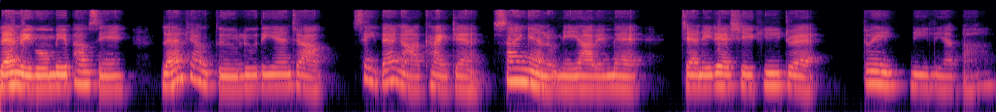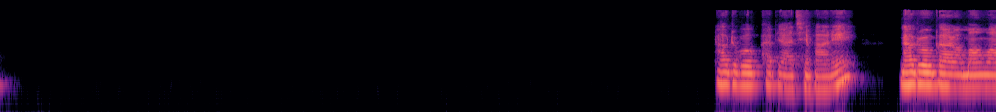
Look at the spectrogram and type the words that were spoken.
လမ်းတွေကိုမေဖောက်စဉ်လမ်းဖြောက်သူလူတည်ရန်ကြောင့်စိတ်ပန်းကခိုက်တဲ့ဆိုင်းငံ့လို့နေရပေမဲ့ကြံနေတဲ့ရှေခီးအတွက်တွေးနေလျက်ပါနောက်တစ်ပုဒ်ဖတ်ပြချင်ပါတယ်နောက်တော့ကတော့မောင်ဝါ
